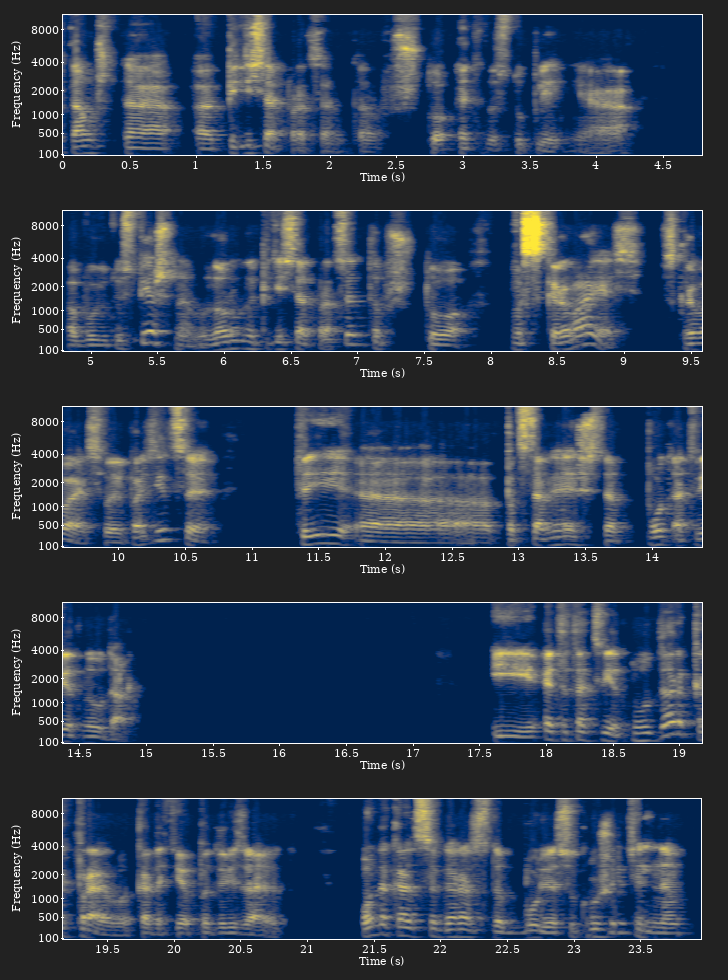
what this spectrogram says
потому что 50%, э, что это наступление будет успешным, но ровно 50%, что вскрываясь, вскрывая свои позиции, ты э, подставляешься под ответный удар. И этот ответный удар, как правило, когда тебя подрезают, он оказывается гораздо более сокрушительным,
